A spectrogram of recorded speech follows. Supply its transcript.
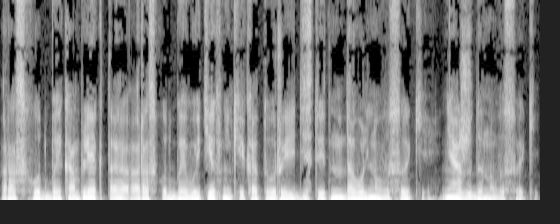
расход боекомплекта, расход боевой техники, который действительно довольно высокий, неожиданно высокий.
